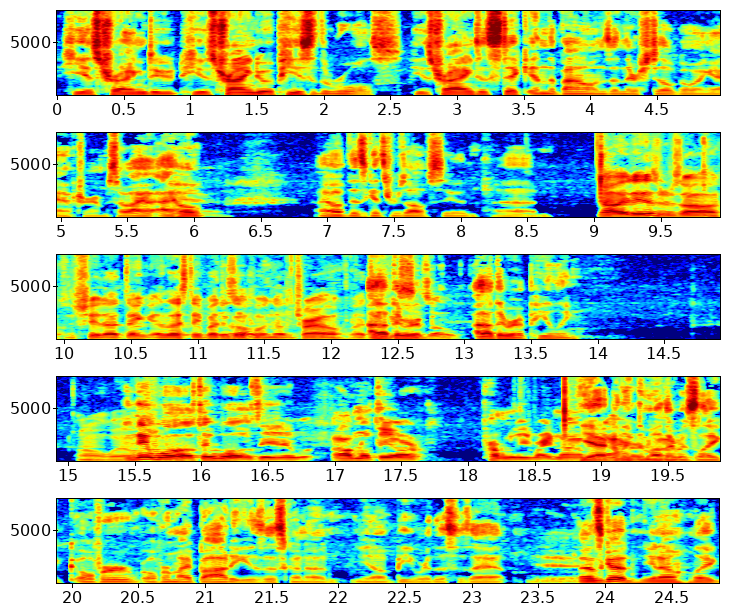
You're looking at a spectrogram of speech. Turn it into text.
he is trying to he is trying to appease the rules he's trying to stick in the bounds and they're still going after him so i i hope i hope this gets resolved soon uh No, it is resolved. Shit, I think unless they about to go over. for another trial. I, think thought they were- It's over. I thought they were appealing. Oh well. They was, they was, yeah. They was. I don't know if they are permanently right now. Yeah, I believe heard the mother was like over over my body. Is this gonna you know be where this is at? Yeah. That's good, you know, like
